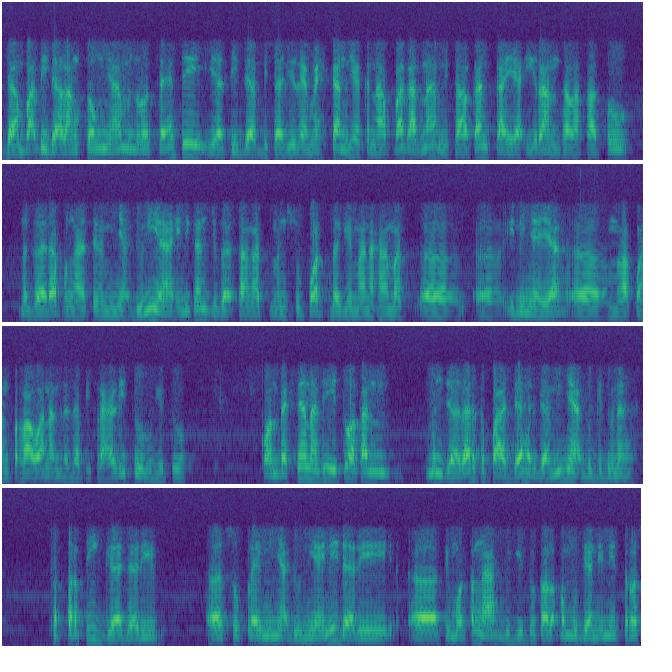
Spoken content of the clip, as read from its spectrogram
dampak tidak langsungnya menurut saya sih ya tidak bisa diremehkan ya. Kenapa? Karena misalkan kayak Iran salah satu negara penghasil minyak dunia ini kan juga sangat mensupport bagaimana Hamas ininya ya melakukan perlawanan terhadap Israel itu begitu. Konteksnya nanti itu akan menjalar kepada harga minyak begitu. Nah, sepertiga dari uh, suplai minyak dunia ini dari uh, Timur Tengah begitu. Kalau kemudian ini terus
